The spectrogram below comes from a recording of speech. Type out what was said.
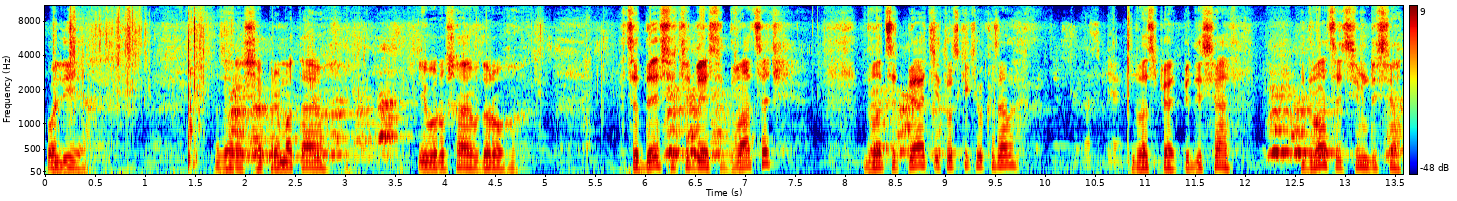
олія. Зараз ще примотаю і вирушаю в дорогу. Це 10 і 10, 20, 25 і тут скільки ви казали? 25. 25, 50 і 20, 70.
